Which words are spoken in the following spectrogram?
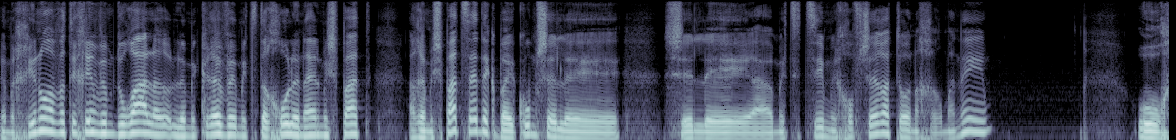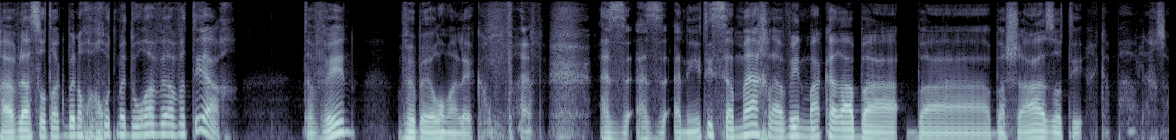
הם הכינו אבטיחים ומדורה למקרה והם יצטרכו לנהל משפט. הרי משפט צדק ביקום של, אה, של המציצים מחוף שרתון, החרמנים, הוא חייב לעשות רק בנוכחות מדורה ואבטיח. תבין? ובעירום מלא כמובן. אז, אז אני הייתי שמח להבין מה קרה ב, ב, בשעה הזאת. רגע, מה הולך שם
